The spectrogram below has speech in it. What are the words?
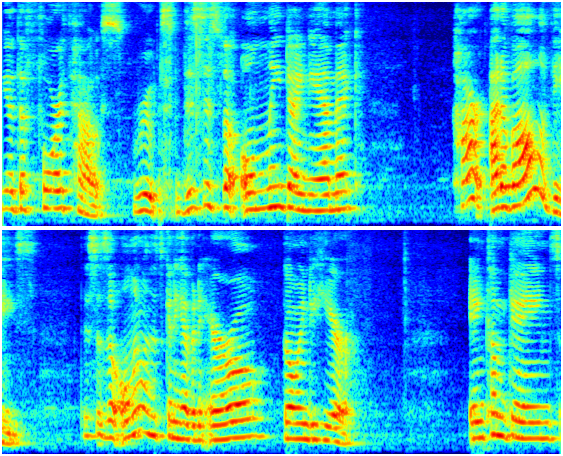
We have the fourth house, roots. This is the only dynamic card out of all of these. This is the only one that's going to have an arrow going to here income gains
